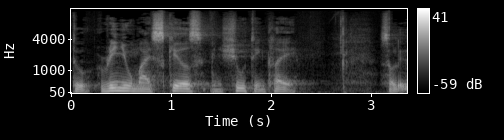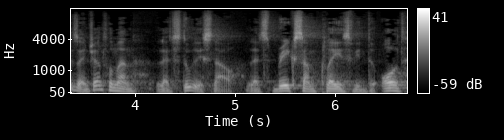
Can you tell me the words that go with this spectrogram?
to renew my skills in shooting clay. So ladies and gentlemen, let's do this now. Let's break some clays with the old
